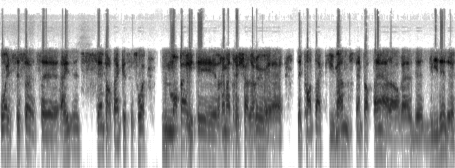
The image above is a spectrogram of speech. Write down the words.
Oui, c'est ça. C'est important que ce soit. Mon père était vraiment très chaleureux. Euh, le contact humain, c'est important. Alors, euh, l'idée de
